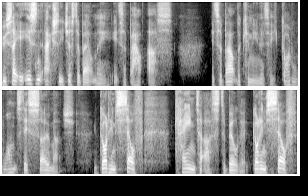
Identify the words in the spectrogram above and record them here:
who say, it isn't actually just about me, it's about us. It's about the community. God wants this so much. God Himself came to us to build it. God Himself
